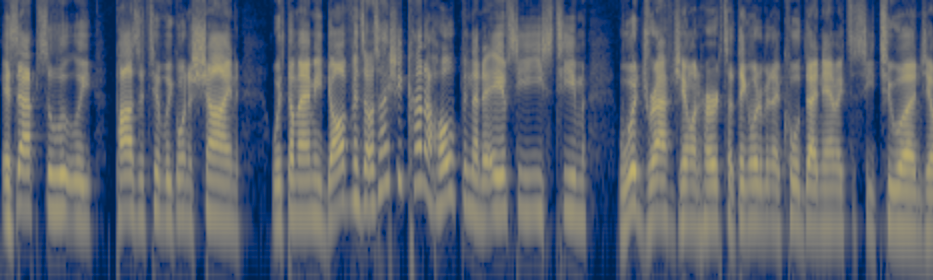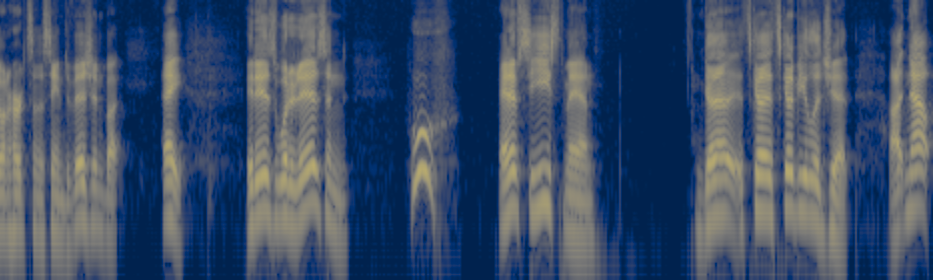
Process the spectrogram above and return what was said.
is absolutely, positively going to shine with the Miami Dolphins. I was actually kind of hoping that an AFC East team would draft Jalen Hurts. I think it would have been a cool dynamic to see Tua and Jalen Hurts in the same division. But hey, it is what it is. And whew, NFC East, man, gonna it's gonna it's gonna be legit. Uh, now,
